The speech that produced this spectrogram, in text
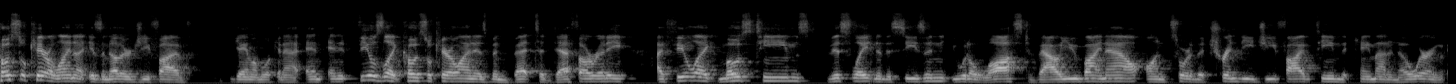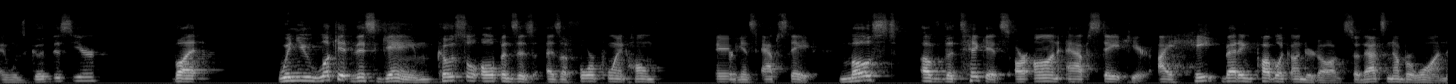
Coastal Carolina is another G5 game I'm looking at, and and it feels like Coastal Carolina has been bet to death already. I feel like most teams this late into the season, you would have lost value by now on sort of the trendy G5 team that came out of nowhere and, and was good this year. But when you look at this game, Coastal opens as, as a four point home against App State. Most of the tickets are on App State here. I hate betting public underdogs, so that's number one.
